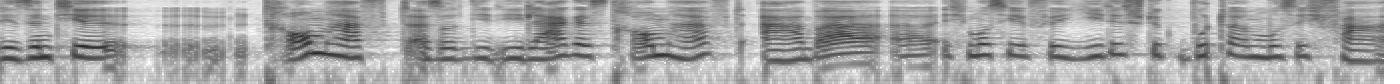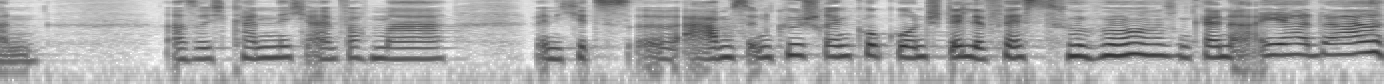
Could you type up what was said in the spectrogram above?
wir sind hier äh, traumhaft, also die, die Lage ist traumhaft, aber äh, ich muss hier für jedes Stück Butter muss ich fahren. Also ich kann nicht einfach mal, wenn ich jetzt äh, abends in den Kühlschrank gucke und stelle fest, oh, sind keine Eier da,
